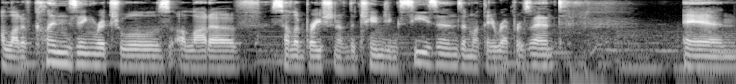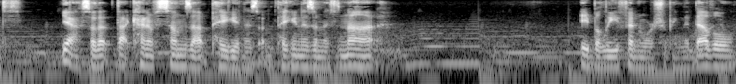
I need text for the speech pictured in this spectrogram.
a lot of cleansing rituals, a lot of celebration of the changing seasons and what they represent. And yeah, so that, that kind of sums up paganism. Paganism is not a belief in worshiping the devil.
